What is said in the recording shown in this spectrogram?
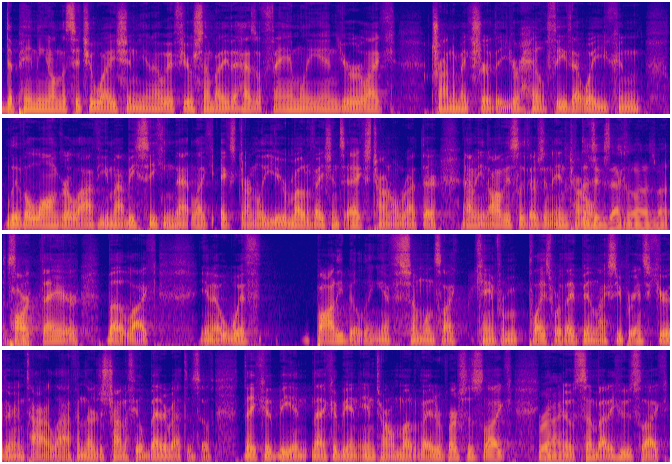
depending on the situation, you know, if you're somebody that has a family and you're like trying to make sure that you're healthy, that way you can live a longer life, you might be seeking that like externally. Your motivation's external right there. I mean, obviously there's an internal That's exactly what I was about to say. part there, but like, you know, with bodybuilding, if someone's like came from a place where they've been like super insecure their entire life and they're just trying to feel better about themselves, they could be in that could be an internal motivator versus like Right. you know somebody who's like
